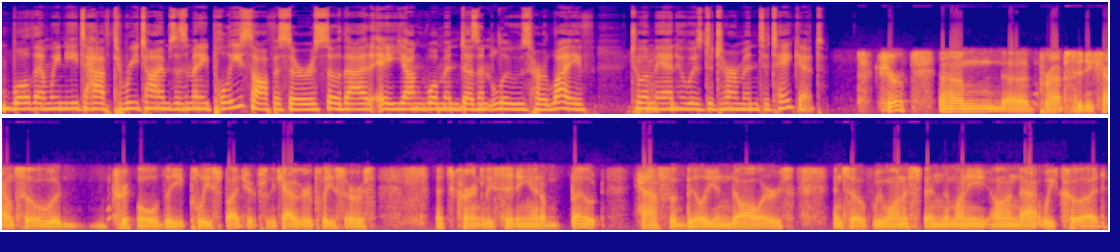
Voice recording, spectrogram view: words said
well, then we need to have three times as many police officers so that a young woman doesn't lose her life to mm-hmm. a man who is determined to take it. Sure. Um, uh, perhaps City Council would triple the police budget for the Calgary Police Service. That's currently sitting at about half a billion dollars. And so, if we want to spend the money on that, we could.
